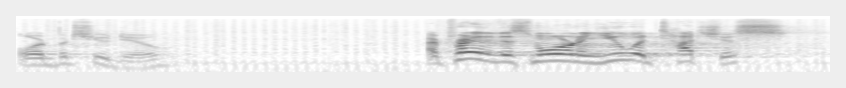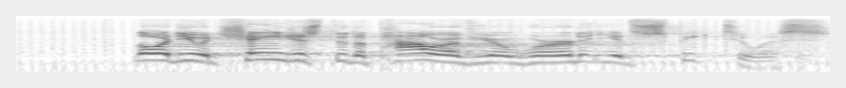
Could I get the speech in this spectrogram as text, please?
Lord, but you do. I pray that this morning you would touch us. Lord, you would change us through the power of your word, that you'd speak to us.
